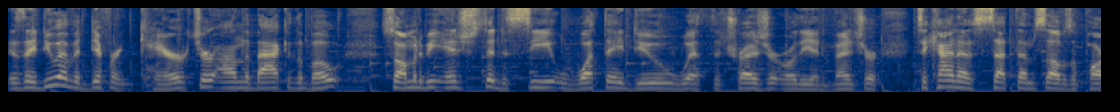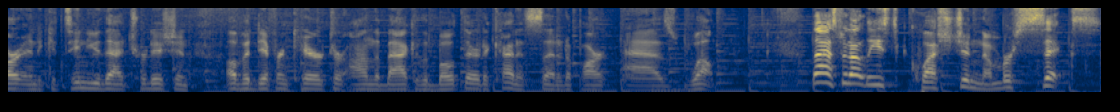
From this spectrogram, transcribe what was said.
is they do have a different character on the back of the boat. So I'm going to be interested to see what they do with the treasure or the adventure to kind of set themselves apart and to continue that tradition of a different character on the back of the boat there to kind of set it apart as well. Last but not least, question number six.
